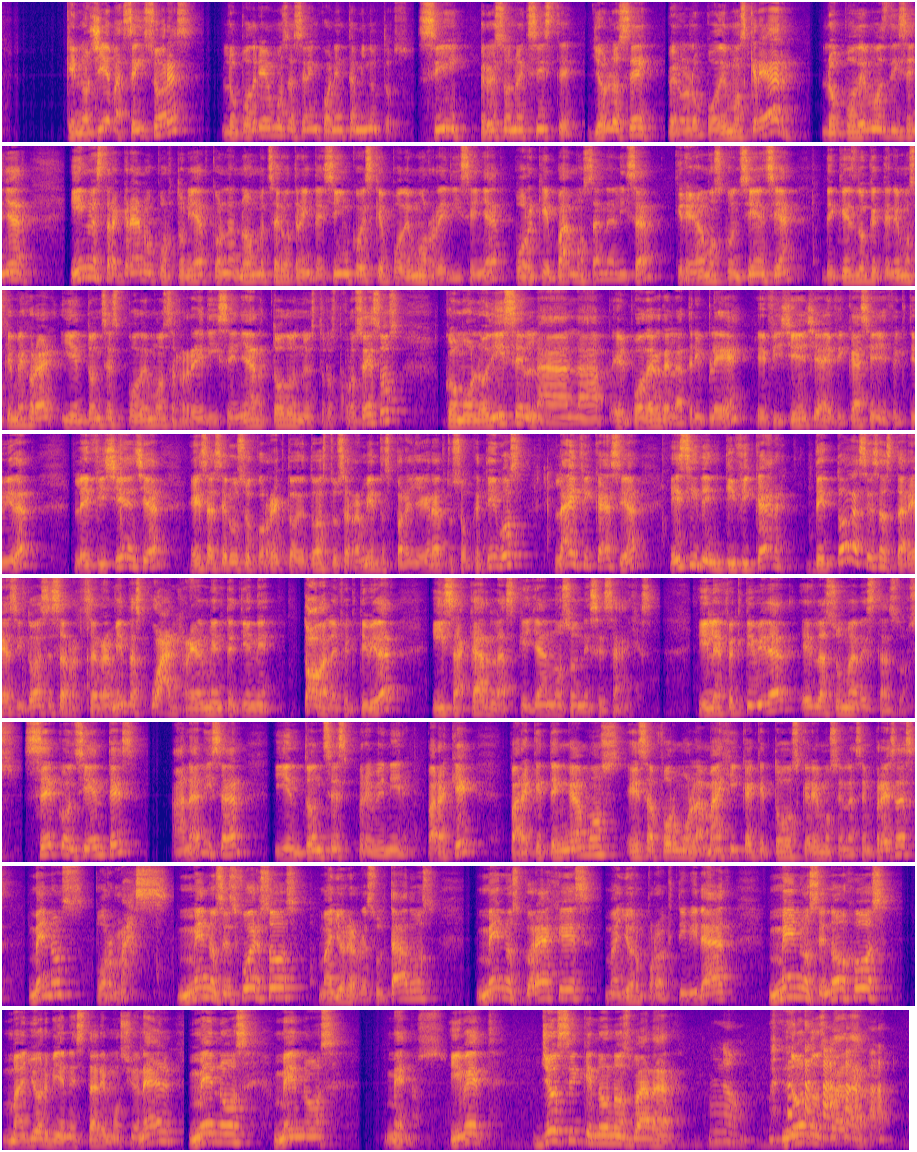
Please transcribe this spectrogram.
que nos lleva seis horas, lo podríamos hacer en 40 minutos. Sí, pero eso no existe. Yo lo sé, pero lo podemos crear, lo podemos diseñar. Y nuestra gran oportunidad con la NOM 035 es que podemos rediseñar porque vamos a analizar, creamos conciencia de qué es lo que tenemos que mejorar y entonces podemos rediseñar todos nuestros procesos como lo dice el poder de la triple E, eficiencia, eficacia y efectividad. La eficiencia es hacer uso correcto de todas tus herramientas para llegar a tus objetivos. La eficacia es identificar de todas esas tareas y todas esas herramientas cuál realmente tiene toda la efectividad y sacar las que ya no son necesarias. Y la efectividad es la suma de estas dos. Ser conscientes, analizar y entonces prevenir. ¿Para qué? Para que tengamos esa fórmula mágica que todos queremos en las empresas. Menos por más. Menos esfuerzos, mayores resultados. Menos corajes, mayor proactividad. Menos enojos, mayor bienestar emocional. Menos, menos, menos. Y Beth, yo sé que no nos va a dar. No. No nos va a dar.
